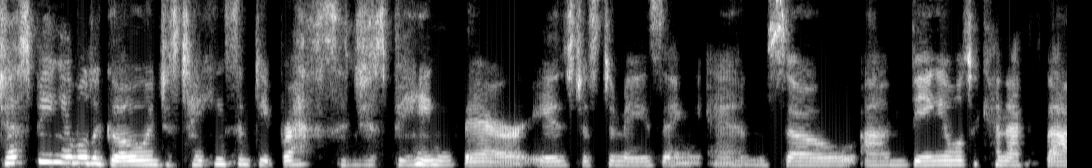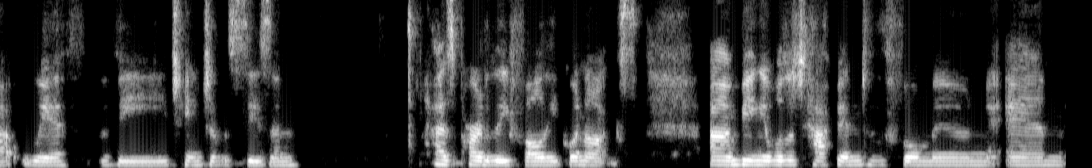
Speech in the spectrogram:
just being able to go and just taking some deep breaths and just being there is just amazing. And so um, being able to connect that with the change of the season as part of the fall equinox, um, being able to tap into the full moon and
